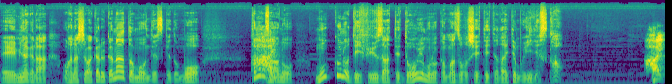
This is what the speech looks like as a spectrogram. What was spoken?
えー見ながらお話わかるかなと思うんですけども田村さん、はい。あのモックのディフューザーってどういうものかまず教えていただいてもいいですか？すはい。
